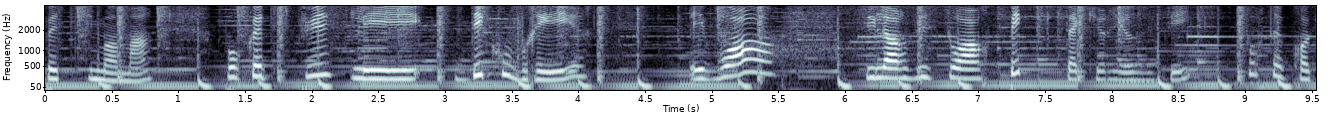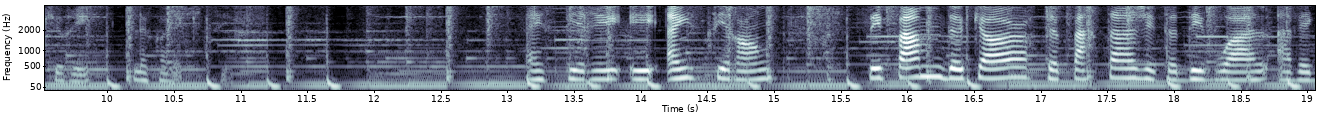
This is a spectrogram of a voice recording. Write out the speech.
petit moment pour que tu puisses les découvrir et voir si leurs histoires piquent ta curiosité pour te procurer le collectif. Inspirée et inspirante, ces femmes de cœur te partagent et te dévoilent avec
